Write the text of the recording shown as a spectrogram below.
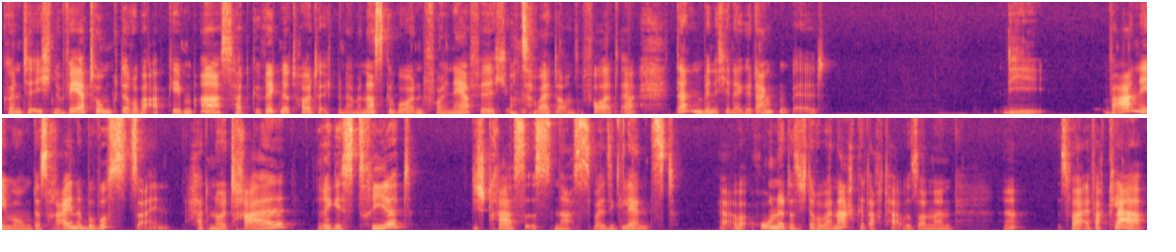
könnte ich eine Wertung darüber abgeben, ah, es hat geregnet heute, ich bin einmal nass geworden, voll nervig und so weiter und so fort. Ja? Dann bin ich in der Gedankenwelt. Die Wahrnehmung, das reine Bewusstsein hat neutral registriert, die Straße ist nass, weil sie glänzt. Ja, aber ohne, dass ich darüber nachgedacht habe, sondern ja, es war einfach klar,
